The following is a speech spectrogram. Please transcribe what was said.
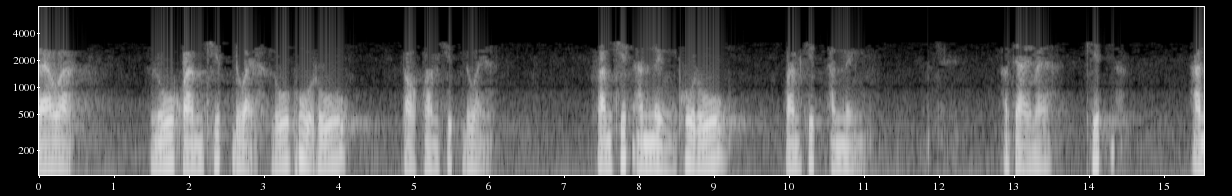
แล้วว่า รู้ความคิดด้วย รู้ผู้รู้ต่อความคิดด้วย ความคิดอันหนึ่ง ผู้รู้ ความคิดอันหนึ่ง เข้าใจไหมคิด อัน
